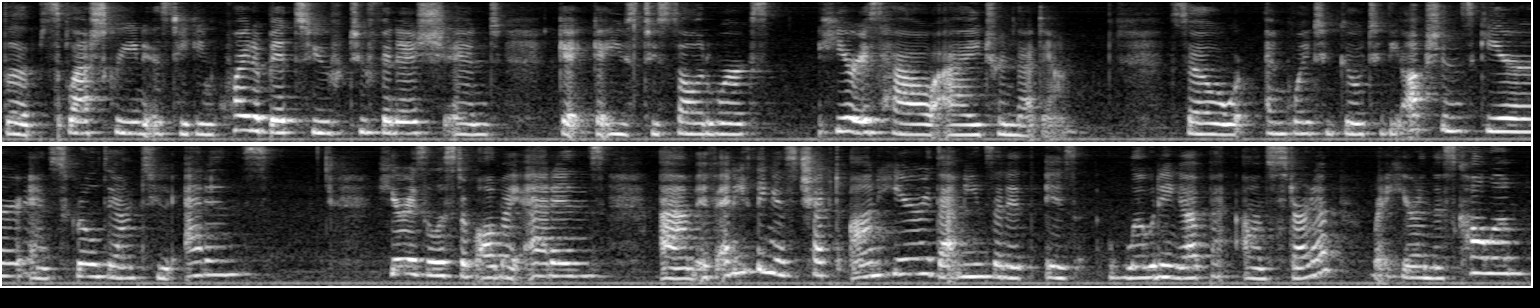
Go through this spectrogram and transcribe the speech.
the splash screen is taking quite a bit to, to finish and get, get used to SOLIDWORKS, here is how I trim that down. So I'm going to go to the options gear and scroll down to add-ins. Here is a list of all my add-ins. Um, if anything is checked on here, that means that it is loading up on startup right here in this column.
